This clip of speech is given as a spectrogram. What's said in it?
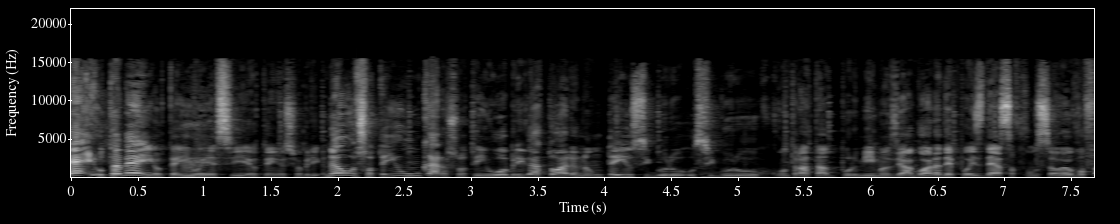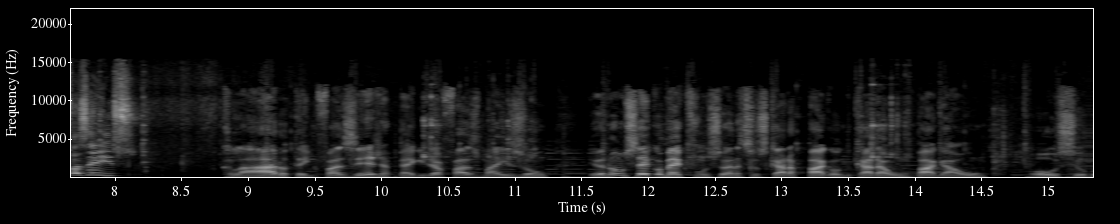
É, eu também, eu tenho esse, eu tenho esse obrigatório. Não, eu só tenho um, cara, eu só tenho o obrigatório, eu não tenho o seguro, o seguro contratado por mim, mas agora depois dessa função eu vou fazer isso. Claro, tem que fazer, já pega e já faz mais um. Eu não sei como é que funciona, se os caras pagam do cara um, paga um, ou se o.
